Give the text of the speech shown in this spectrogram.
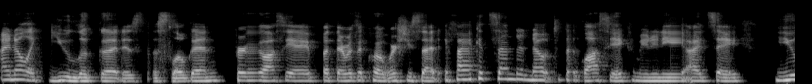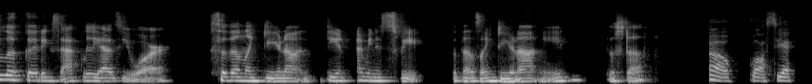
I know like you look good is the slogan for Glossier, but there was a quote where she said, if I could send a note to the Glossier community, I'd say, you look good exactly as you are. So then like, do you not, do you, I mean, it's sweet, but then it's like, do you not need the stuff? Oh, Glossier.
